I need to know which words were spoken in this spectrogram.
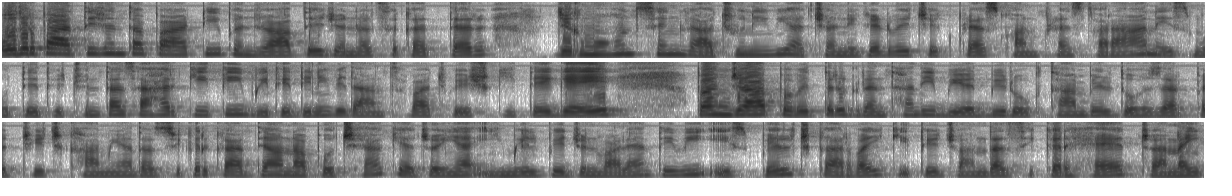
ਉਧਰ ਭਾਰਤੀ ਜਨਤਾ ਪਾਰਟੀ ਪੰਜਾਬ ਦੇ ਜਨਰਲ ਸਕੱਤਰ ਜਗਮੋਹਨ ਸਿੰਘ ਰਾਜੂ ਨੇ ਵੀ ਅੱਜ ਚੰਡੀਗੜ੍ਹ ਵਿੱਚ ਇੱਕ ਪ੍ਰੈਸ ਕਾਨਫਰੰਸ ਦੌਰਾਨ ਇਸ ਮੁੱਦੇ ਤੇ ਚਿੰਤਾ ਜ਼ਾਹਰ ਕੀਤੀ। ਬੀਤੇ ਦਿਨੀ ਵਿਧਾਨ ਸਭਾ 'ਚ ਪੇਸ਼ ਕੀਤੇ ਗਏ ਪੰਜਾਬ ਪਵਿੱਤਰ ਗ੍ਰੰਥਾਂ ਦੀ ਬੇਅਦਬੀ ਰੋਕਥਾਮ ਬਿੱਲ 2025 'ਚ ਖਾਮੀਆਂ ਦਾ ਜ਼ਿਕਰ ਕਰਦਿਆਂ ਉਨ੍ਹਾਂ ਪੁੱਛਿਆ ਕਿ ਅਜਿਹੀਆਂ ਈਮੇਲ ਭੇਜਣ ਵਾਲਿਆਂ ਤੇ ਵੀ ਇਸ ਬਿੱਲ 'ਚ ਕਾਰਵਾਈ ਕੀਤੇ ਜਾਣ ਦਾ ਜ਼ਿਕਰ ਹੈ ਜਾਂ ਨਹੀਂ।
